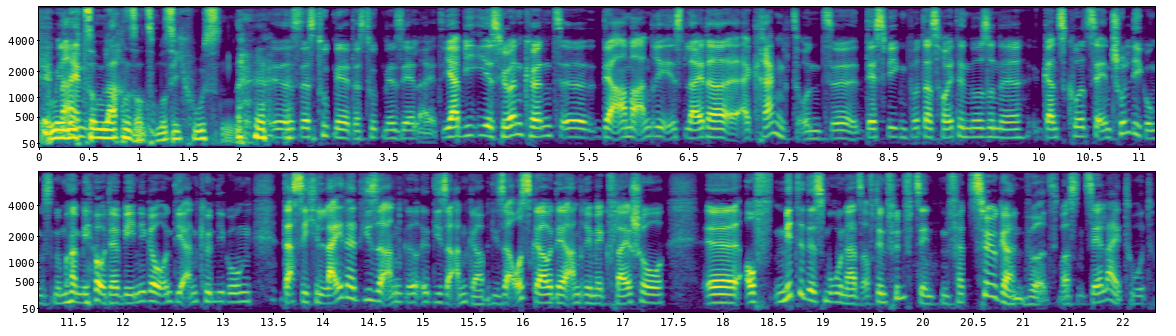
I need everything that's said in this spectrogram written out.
Bring mich nicht zum Lachen, sonst muss ich husten. Das, das, tut mir, das tut mir sehr leid. Ja, wie ihr es hören könnt, äh, der arme André ist leider erkrankt und äh, deswegen wird das heute nur so eine ganz kurze Entschuldigungsnummer mehr oder weniger und die Ankündigung, dass sich leider diese, Ange diese Angabe, diese Ausgabe der André McFly Show äh, auf Mitte des Monats, auf den 15. verzögern wird, was uns sehr leid tut.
